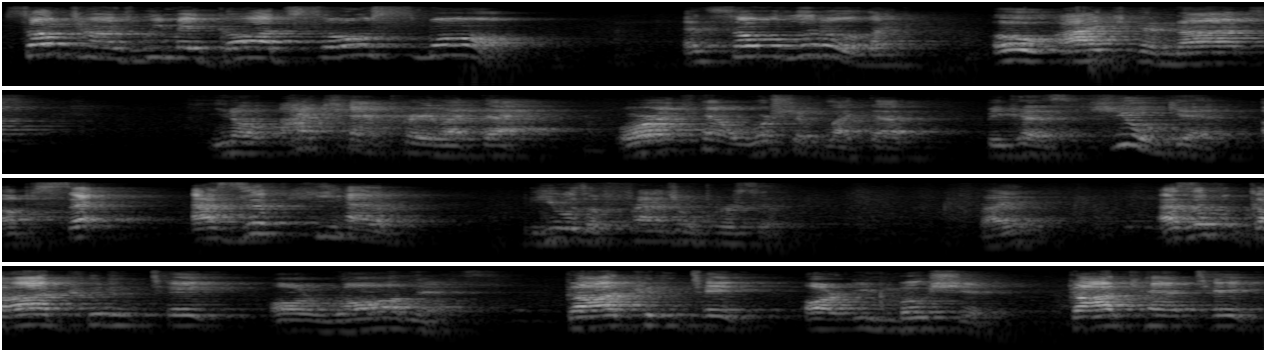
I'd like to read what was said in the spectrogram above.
sometimes we make God so small and so little, like, oh, I cannot, you know, I can't pray like that, or I can't worship like that because he'll get upset as if he had a, he was a fragile person, right? As if God couldn't take our rawness. God couldn't take our emotion. God can't take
